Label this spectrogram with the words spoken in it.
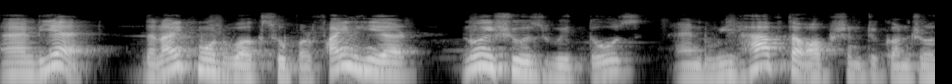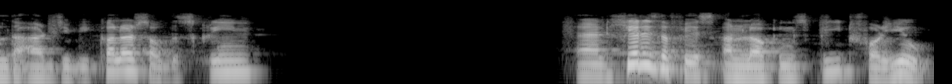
And yeah, the night mode works super fine here, no issues with those and we have the option to control the RGB colors of the screen. And here is the face unlocking speed for you.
